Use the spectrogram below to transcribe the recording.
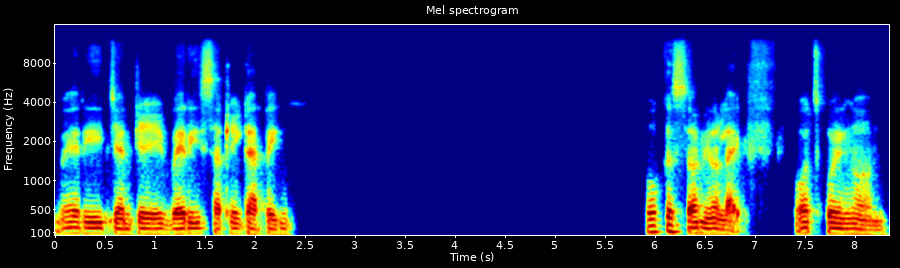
Very gentle, very subtle tapping. Focus on your life. What's going on?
